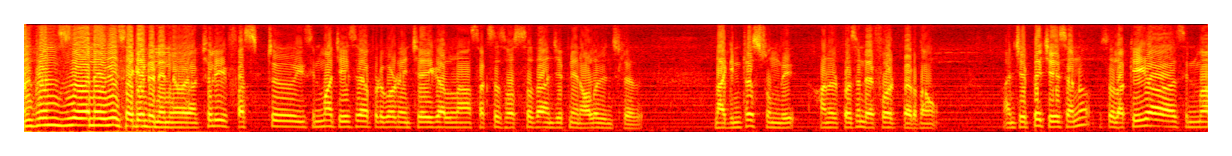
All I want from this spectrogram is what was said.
కాన్ఫిడెన్స్ అనేది సెకండ్ నేను యాక్చువల్లీ ఫస్ట్ ఈ సినిమా చేసేటప్పుడు కూడా నేను చేయగలనా సక్సెస్ వస్తుందా అని చెప్పి నేను ఆలోచించలేదు. నాకు ఇంట్రెస్ట్ ఉంది. హండ్రెడ్ పర్సెంట్ ఎఫర్ట్ పెడదాం అని చెప్పి చేశాను. సో లక్కీగా సినిమా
